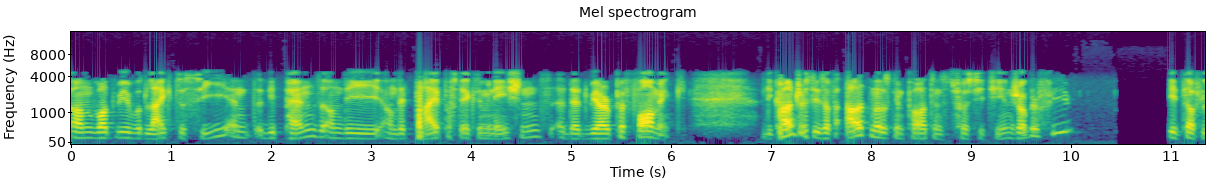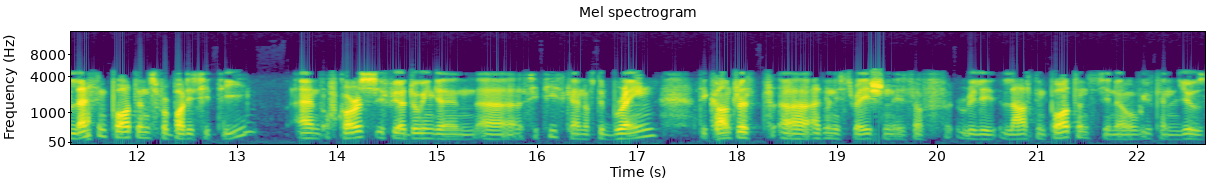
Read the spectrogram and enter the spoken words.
on what we would like to see and depends on the type of the examinations that we are performing. The contrast is of utmost importance for CT angiography. It's of less importance for body CT. And of course, if you are doing a uh, CT scan of the brain, the contrast uh, administration is of really last importance. You know, you can use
